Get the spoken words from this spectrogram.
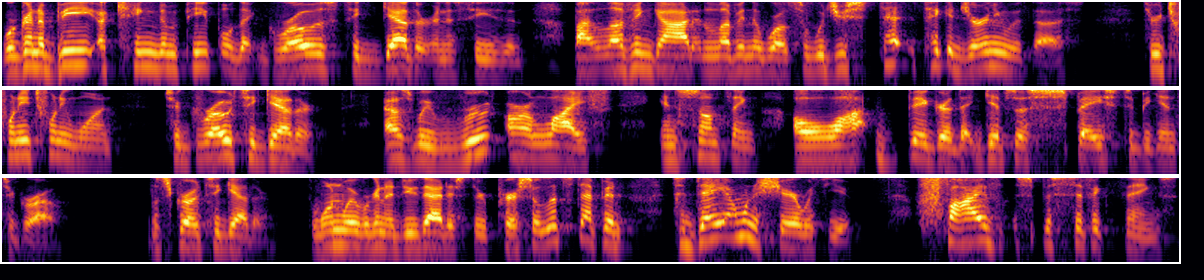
We're going to be a kingdom people that grows together in a season by loving God and loving the world. So, would you st- take a journey with us through 2021 to grow together as we root our life in something a lot bigger that gives us space to begin to grow. Let's grow together. The one way we're going to do that is through prayer. So let's step in. Today, I want to share with you five specific things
